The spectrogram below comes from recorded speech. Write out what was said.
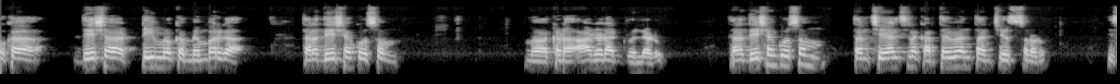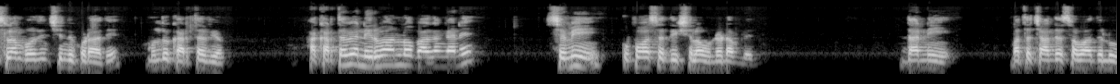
ఒక దేశ టీం యొక్క మెంబర్గా తన దేశం కోసం అక్కడ ఆడడానికి వెళ్ళాడు. తన దేశం కోసం తను చేయాల్సిన కర్తవ్యాన్ని తను చేస్తున్నాడు. ఇస్లాం బోధించింది కూడా అదే. ముందు కర్తవ్యం. ఆ కర్తవ్య నిర్వహణలో భాగంగానే సెమీ ఉపవాస దీక్షలో ఉండడం లేదు. దాన్ని మత ఛాందసవాదులు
